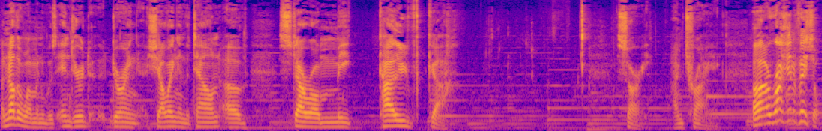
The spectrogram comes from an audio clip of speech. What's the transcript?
another woman was injured during shelling in the town of Staromikhailivka. Sorry, I'm trying. A Russian official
